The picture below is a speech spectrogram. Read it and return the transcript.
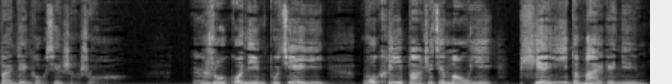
斑点狗先生说：“如果您不介意，我可以把这件毛衣便宜的卖给您。”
